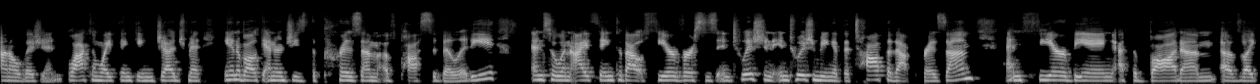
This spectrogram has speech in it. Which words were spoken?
tunnel vision, black and white thinking, judgment. Anabolic energy is the prism of possibility. And so when I think about fear versus intuition, intuition being at the top of that prism and fear being at the bottom of like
